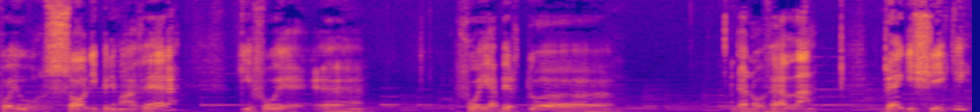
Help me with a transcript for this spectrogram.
foi o Sol de Primavera, que foi, eh, foi abertura da novela Brag Chic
